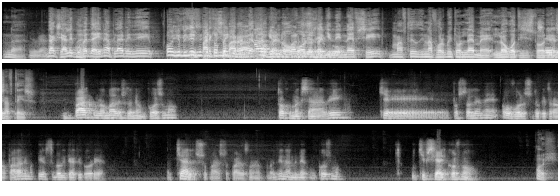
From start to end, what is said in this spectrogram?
Ναι. Ναι. Εντάξει, άλλη κουβέντα είναι απλά επειδή, Όχι, επειδή ήρθε υπάρχει και το σοβαρό μήνυμα. ενδεχόμενο Α, ο για να το Βόλος να πάρεις, κινδυνεύσει. Με αυτή την αφορμή το λέμε λόγω της ιστορίας Ξέρει. αυτής. Υπάρχουν ομάδες που δεν έχουν κόσμο. Το έχουμε ξαναδεί. Και πώς το λένε, ο Βόλος το πει τώρα ένα παράδειγμα και είναι στην πρώτη κατηγορία. Και άλλες ομάδες στο παρελθόν έχουμε δει να μην έχουν κόσμο. Η Κυψιά έχει κόσμο; Όχι.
